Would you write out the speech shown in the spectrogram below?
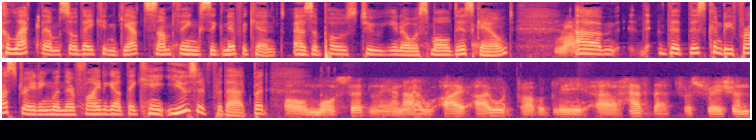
collect them so they can get something significant as opposed to you know a small discount. Right. Um, th- that this can be frustrating when they're finding out they can't use it for that. But Oh, most certainly. And I, I, I would probably uh, have that frustration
